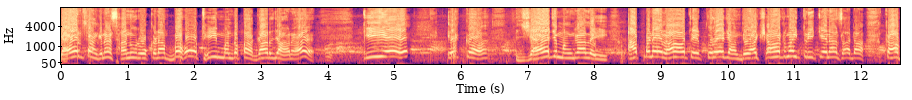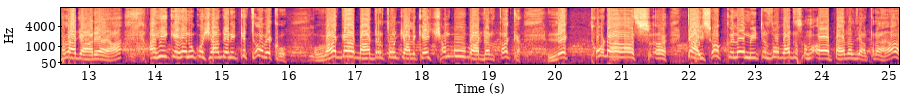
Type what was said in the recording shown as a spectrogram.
ਗੈਰ ਢੰਗ ਨਾਲ ਸਾਨੂੰ ਰੋਕਣਾ ਬਹੁਤ ਹੀ ਮੰਦਭਾਗਾ ਰੁਝਾਨ ਹੈ। ਕੀ ਇਹ ਇੱਕ ਜਾਇਜ਼ ਮੰਗਾਂ ਲਈ ਆਪਣੇ ਰਾਹ ਤੇ ਤੁਰੇ ਜਾਂਦੇ ਆ? ਸ਼ਾਂਤਮਈ ਤਰੀਕੇ ਨਾਲ ਸਾਡਾ ਕਾਫਲਾ ਜਾ ਰਿਹਾ ਆ। ਅਸੀਂ ਕਿਸੇ ਨੂੰ ਕੁਛ ਆਂਦੇ ਨਹੀਂ। ਕਿੱਥੋਂ ਵੇਖੋ? ਵਾਗਾ ਬਾਰਡਰ ਤੋਂ ਚੱਲ ਕੇ ਸ਼ੰਭੂ ਬਾਰਡਰ ਤੱਕ। ਲੇ ਥੋੜਾ 250 ਕਿਲੋਮੀਟਰ ਤੋਂ ਵੱਧ ਸਮ- ਪੈਦਲ ਯਾਤਰਾ ਆ।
